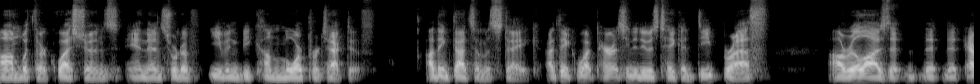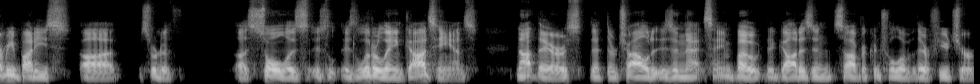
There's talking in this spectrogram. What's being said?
um, with their questions and then sort of even become more protective. I think that's a mistake. I think what parents need to do is take a deep breath, uh, realize that that, that everybody's uh, sort of uh, soul is, is is literally in God's hands, not theirs. That their child is in that same boat. That God is in sovereign control over their future.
